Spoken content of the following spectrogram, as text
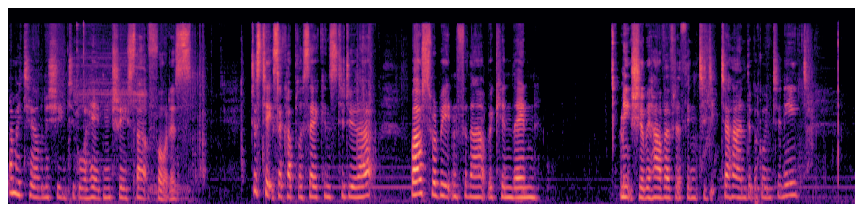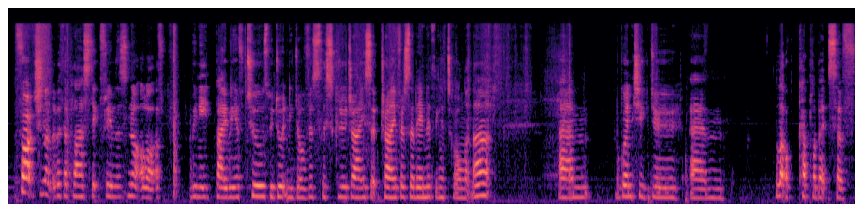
and we tell the machine to go ahead and trace that for us. Just takes a couple of seconds to do that. Whilst we're waiting for that we can then make sure we have everything to, to hand that we're going to need. Fortunately with a plastic frame there's not a lot of we need by way of tools. We don't need obviously screwdrivers drivers or anything at all like that. Um, we're going to do um, a little couple of bits of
